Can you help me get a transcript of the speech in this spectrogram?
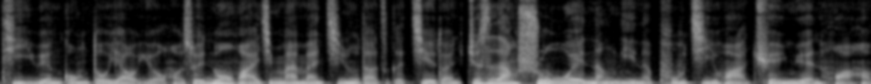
体员工都要有哈。所以诺华已经慢慢进入到这个个阶段，就是让数位能力呢普及化、全员化哈。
